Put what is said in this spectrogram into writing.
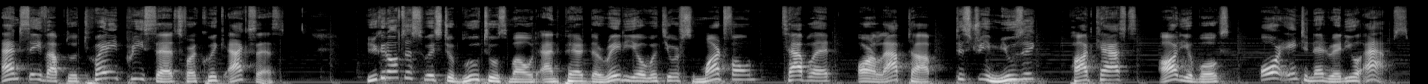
and save up to 20 presets for quick access. You can also switch to Bluetooth mode and pair the radio with your smartphone, tablet, or laptop to stream music, podcasts, audiobooks, or internet radio apps.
